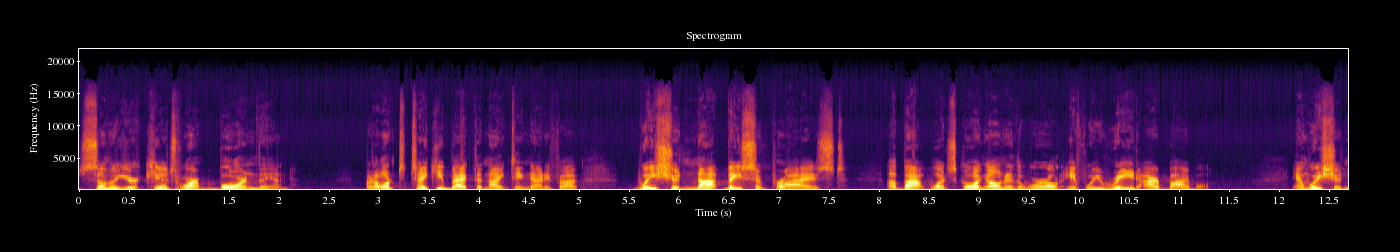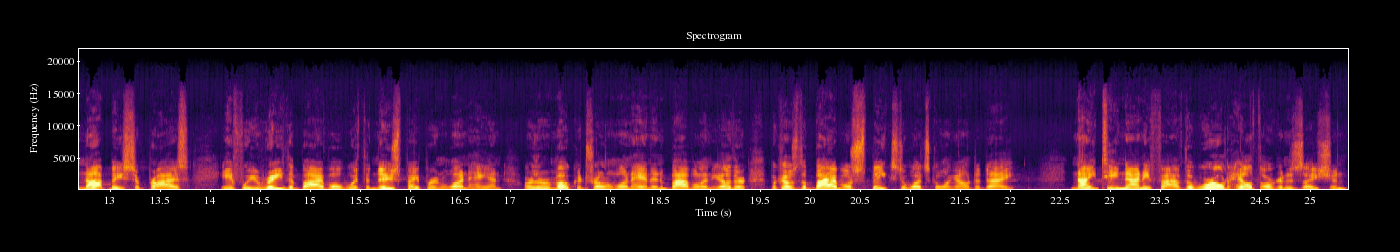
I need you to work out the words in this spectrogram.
Some of your kids weren't born then, but I want to take you back to 1995. We should not be surprised about what's going on in the world if we read our Bible. And we should not be surprised if we read the Bible with the newspaper in one hand or the remote control in one hand and the Bible in the other because the Bible speaks to what's going on today. 1995, the World Health Organization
